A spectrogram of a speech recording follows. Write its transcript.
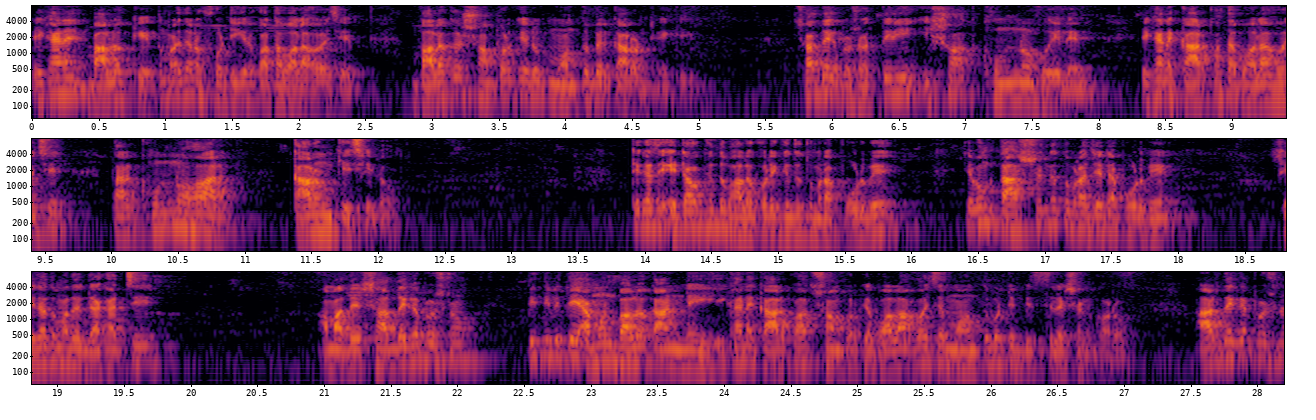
এখানে বালককে, তোমরা যেন ফটিকের কথা বলা হয়েছে। বালকের সম্পর্কে এরূপ মন্তব্যের কারণ কি? ছয় থেকে প্রশ্ন। তিনি ঈষৎ ক্ষুণ্ণ হইলেন। এখানে কার কথা বলা হয়েছে? তার ক্ষুণ্ণ হওয়ার কারণ কী ছিল? ঠিক আছে? এটাও কিন্তু ভালো করে কিন্তু তোমরা পড়বে এবং তার সঙ্গে তোমরা যেটা পড়বে সেটা তোমাদের দেখাচ্ছি। আমাদের সাত দেখে প্রশ্ন, পৃথিবীতে এমন বালক আর নেই, এখানে কার কথা সম্পর্কে বলা হয়েছে মন্তব্যটি বিশ্লেষণ করো। আর দেখে প্রশ্ন,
